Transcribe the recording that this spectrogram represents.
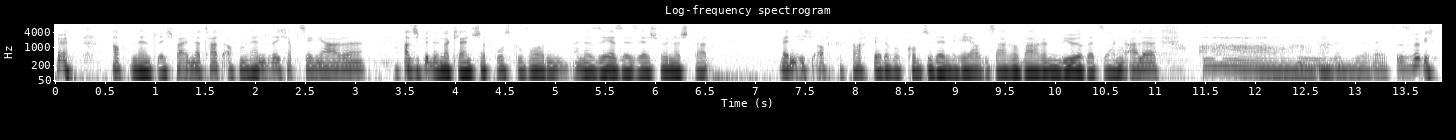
auf dem Ländle. Ich war in der Tat auf dem Ländle. Ich habe zehn Jahre, also ich bin in einer kleinen Stadt groß geworden. Eine sehr, sehr, sehr schöne Stadt. Wenn ich oft gefragt werde, wo kommst du denn her? Und ich sage, Waren Müritz, sagen alle, oh, Waren Müritz. Das ist wirklich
